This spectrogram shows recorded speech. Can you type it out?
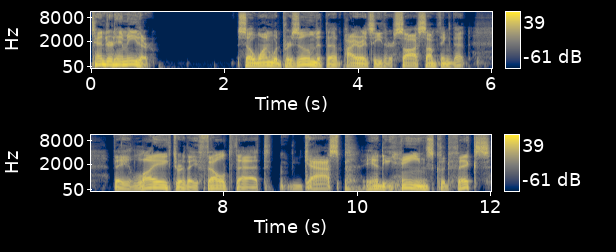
tendered him either. So one would presume that the Pirates either saw something that they liked or they felt that gasp Andy Haines could fix,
